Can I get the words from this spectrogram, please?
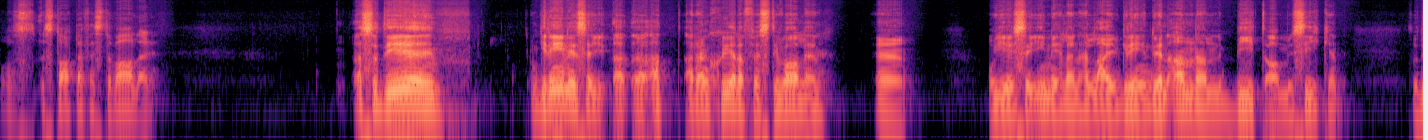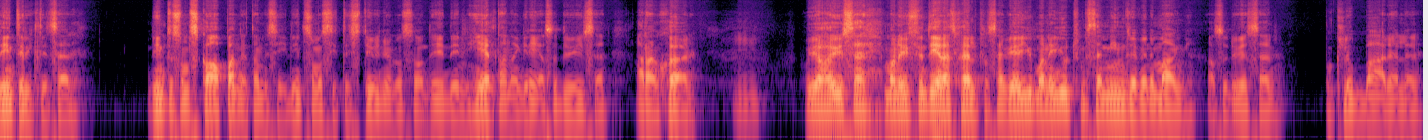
och starta festivaler. Alltså det är, grejen är så här, att, att arrangera festivaler eh, och ge sig in i hela den här live-grejen, det är en annan bit av musiken. Så det är inte riktigt så här, det är inte som skapandet av musik, det är inte som att sitta i studion och så. Det är, det är en helt annan grej, alltså du är ju så här, arrangör. Mm. Och jag har ju så här, man har ju funderat själv på så här, vi har, ju- man har gjort så mindre evenemang, alltså du vet så här, på klubbar eller...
